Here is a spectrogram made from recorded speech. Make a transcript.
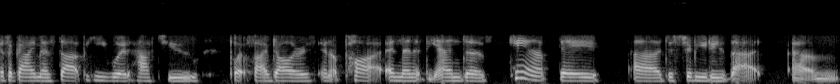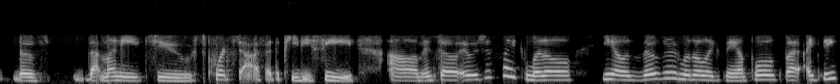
if a guy messed up, he would have to put five dollars in a pot, and then at the end of camp, they uh, distributed that um, those that money to support staff at the PDC. Um, and so it was just like little, you know, those are little examples. But I think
